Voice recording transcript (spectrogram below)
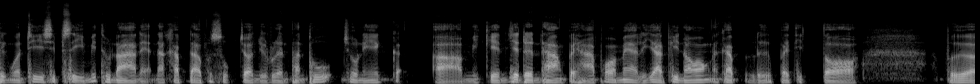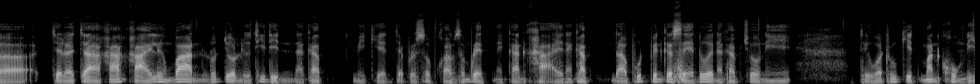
ถึงวันที่ 14 มิถุนาเนี่ยนะครับดาวพฤหัสจรอยู่เรือนพันธุช่วงนี้มีเกณฑ์จะเดินทางไปหาพ่อแม่หรือญาติพี่น้องนะครับหรือไปติดต่อ เพื่อเจรจาค้าขายเรื่องบ้านรถยนต์หรือที่ดินนะครับ มีเกณฑ์จะประสบความสำเร็จในการขายนะครับ ดาวพุธเป็นเกษตรด้วยนะครับ ช่วงนี้ถือว่าธุรกิจมั่นคงดี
